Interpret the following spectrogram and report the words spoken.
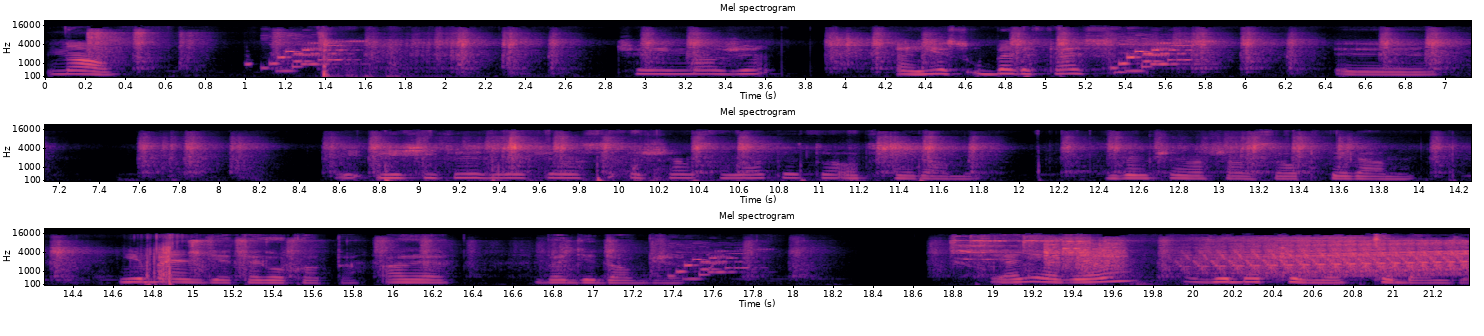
No. Czyli może... Ej, jest Uberfest. Yy. Je- Jeśli tu jest zwiększona szansa na to, to otwieramy. Zwiększona szansa, otwieramy. Nie będzie tego kota, ale będzie dobrze. Ja nie wiem. Zobaczymy, co będzie.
